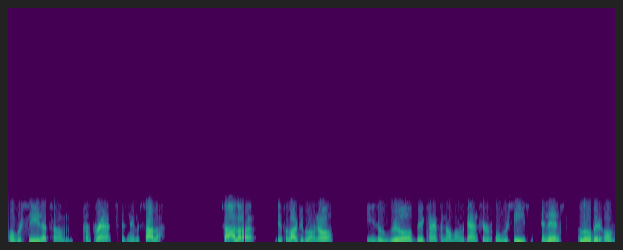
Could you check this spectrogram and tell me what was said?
overseas that's um from France. His name is Salah. Salah, if a lot of people don't know, he's a real big time phenomenal dancer overseas, and then a little bit over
